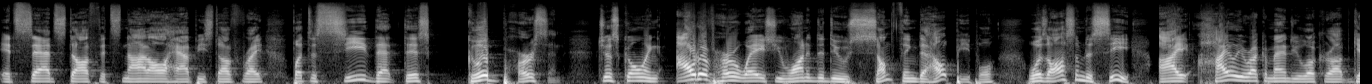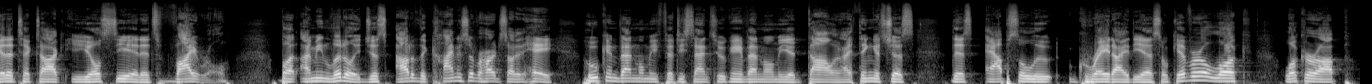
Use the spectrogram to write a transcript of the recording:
It's sad stuff. It's not all happy stuff, right? But to see that this good person just going out of her way. She wanted to do something to help people was awesome to see. I highly recommend you look her up, get a TikTok. You'll see it. It's viral. But I mean, literally, just out of the kindness of her heart, started, hey, who can Venmo me 50 cents? Who can Venmo me a dollar? I think it's just this absolute great idea. So give her a look, look her up.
